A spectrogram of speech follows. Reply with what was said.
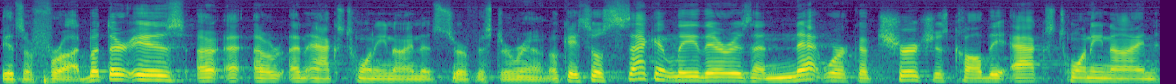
it's a fraud. But there is a, a, an Acts 29 that's surfaced around. Okay, so secondly, there is a network of churches called the Acts 29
